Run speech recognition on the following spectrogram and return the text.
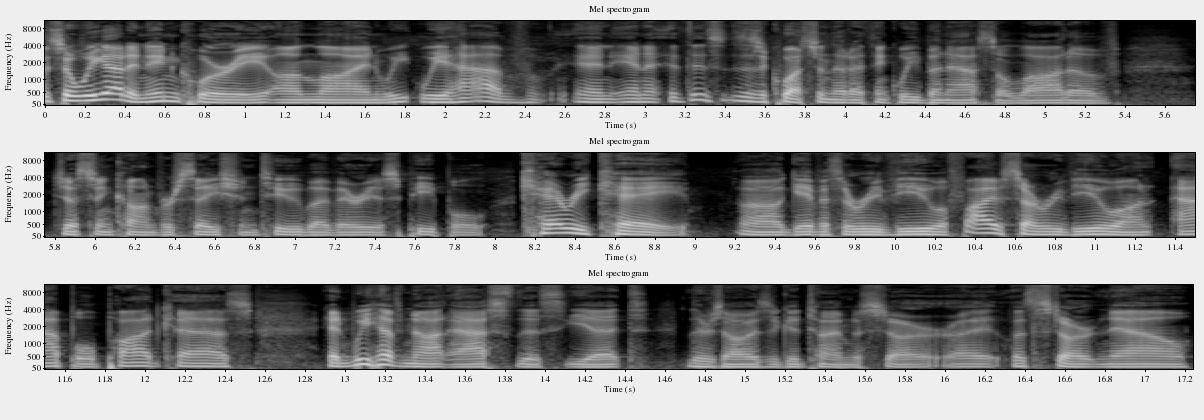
So we got an inquiry online. We we have, and and this, this is a question that I think we've been asked a lot of, just in conversation too, by various people. Carrie K uh, gave us a review, a five star review on Apple Podcasts, and we have not asked this yet. There's always a good time to start, right? Let's start now.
